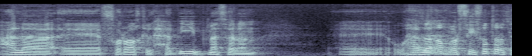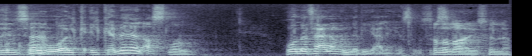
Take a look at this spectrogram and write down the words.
على فراق الحبيب مثلا وهذا أمر في فطرة هو, الإنسان. هو الك- الكمال أصلا هو ما فعله النبي عليه الصلاة والسلام. صلى الله عليه وسلم.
